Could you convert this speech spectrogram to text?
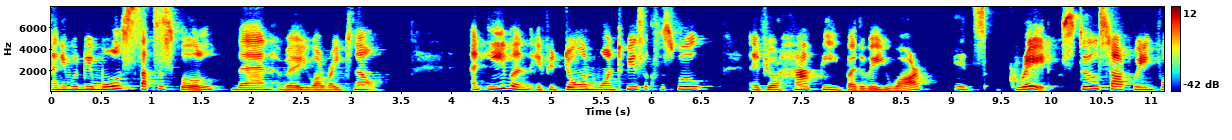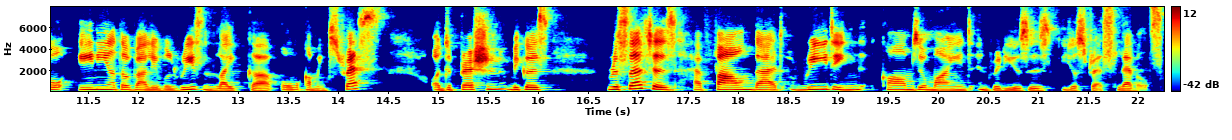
and you would be more successful than where you are right now. And even if you don't want to be successful, if you're happy by the way you are, it's great. Still start reading for any other valuable reason like uh, overcoming stress or depression because researchers have found that reading calms your mind and reduces your stress levels.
